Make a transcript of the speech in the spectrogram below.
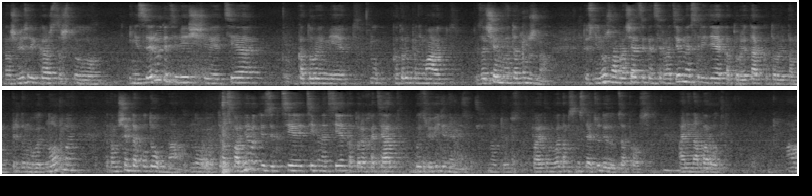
Потому что мне все-таки кажется, что инициируют эти вещи те, которые имеют, ну, которые понимают, зачем им это нужно. То есть не нужно обращаться к консервативной среде, которые так, которые там придумывают нормы, потому что им так удобно. Но трансформируют язык те, именно те, которые хотят быть увиденными. Ну, то есть, поэтому в этом смысле отсюда идут запросы, а не наоборот.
